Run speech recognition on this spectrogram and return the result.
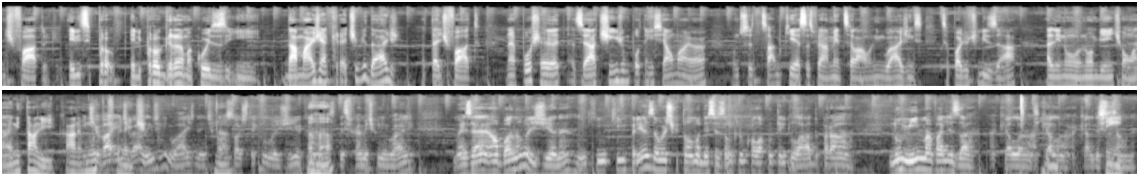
de fato, ele se pro- ele programa coisas e dá margem à criatividade, até de fato, né? Poxa, você atinge um potencial maior quando você sabe que essas ferramentas, sei lá, linguagens que você pode utilizar ali no, no ambiente online e tá ali, cara, é a, gente muito vai, a gente vai diferente. além de linguagem, né? A gente fala É. só de tecnologia, né? especificamente com linguagem. Mas é uma boa analogia, né? Em que, que empresa hoje que toma uma decisão que não coloca um TI do lado para, no mínimo, avalizar aquela, aquela, aquela decisão, Sim. né?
